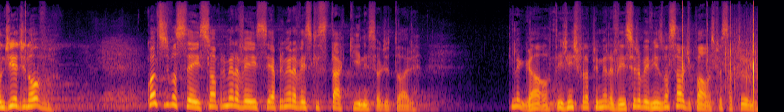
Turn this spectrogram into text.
Bom dia de novo. Quantos de vocês são a primeira vez, é a primeira vez que está aqui nesse auditório? Que legal, tem gente pela primeira vez. Sejam bem-vindos. Uma salva de palmas para essa turma.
